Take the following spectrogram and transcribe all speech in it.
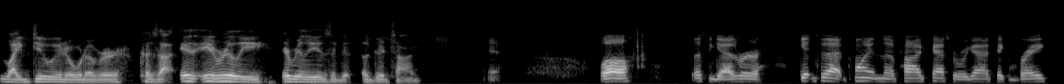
like do it or whatever because I it, it really it really is a good a good time. Yeah. Well, listen, guys, we're getting to that point in the podcast where we gotta take a break,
